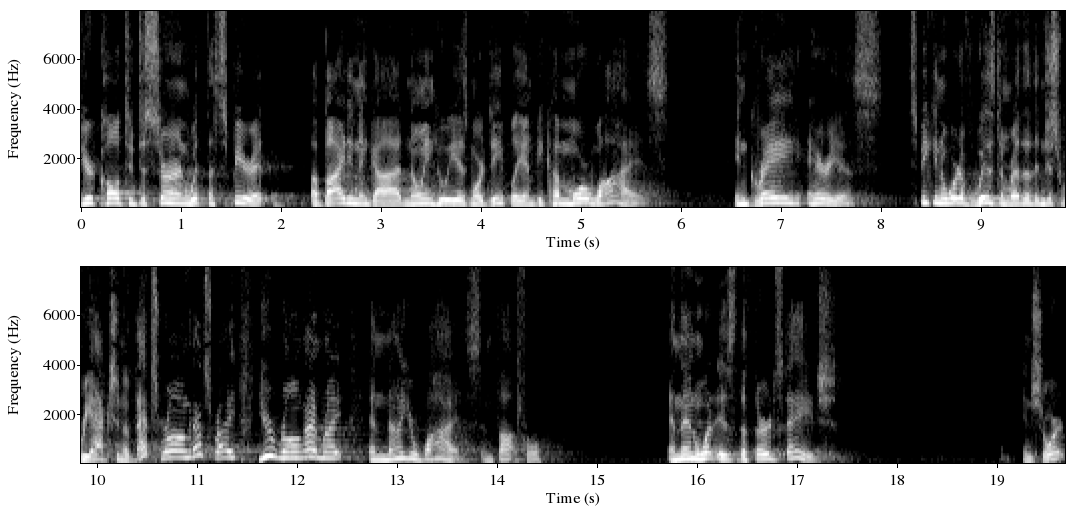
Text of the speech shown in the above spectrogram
You're called to discern with the Spirit, abiding in God, knowing who He is more deeply, and become more wise in gray areas. Speaking a word of wisdom rather than just reaction of, that's wrong, that's right, you're wrong, I'm right. And now you're wise and thoughtful. And then what is the third stage? In short,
